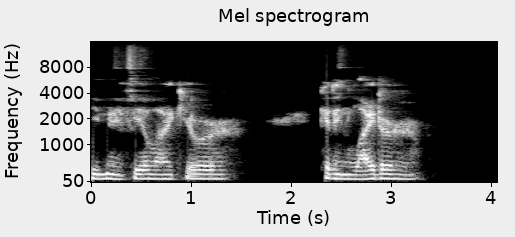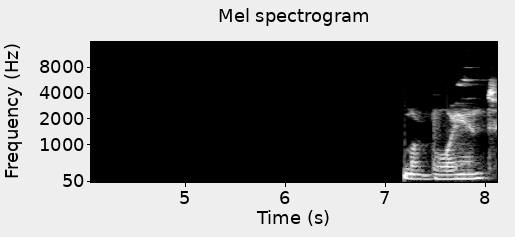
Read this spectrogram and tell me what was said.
You may feel like you're getting lighter, more buoyant.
